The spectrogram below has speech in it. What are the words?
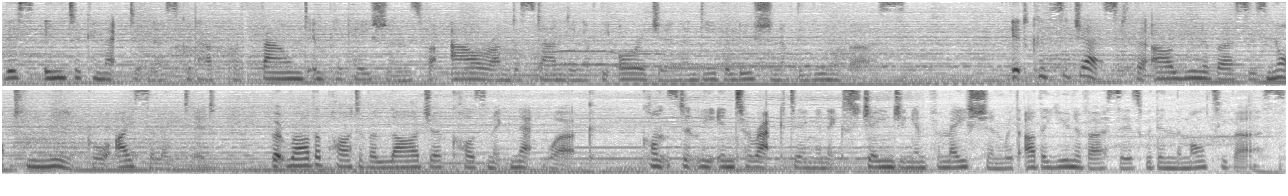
This interconnectedness could have profound implications for our understanding of the origin and evolution of the universe. It could suggest that our universe is not unique or isolated, but rather part of a larger cosmic network constantly interacting and exchanging information with other universes within the multiverse.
